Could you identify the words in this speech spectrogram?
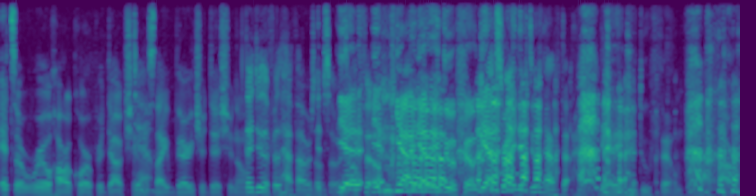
it's a real hardcore production. It's like very traditional. They do that for the half hours also. It's yeah, yeah, yeah, yeah, they do a film. Yeah, that's right. They do have to. Have, yeah, they do do film for half hours.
